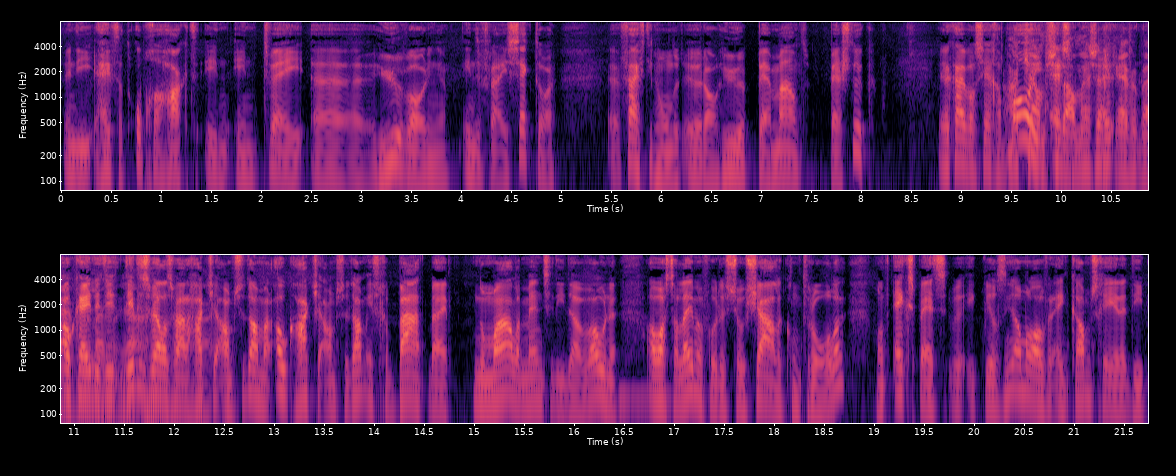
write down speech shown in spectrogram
En die heeft dat opgehakt in, in twee eh, huurwoningen in de vrije sector. Eh 1500 euro huur per maand per stuk. En dan kan je wel zeggen, Hartje mooi, Amsterdam, hè, zeg ik even bij. Oké, dit, is- dit is weliswaar. Hartje Amsterdam, maar ook Hartje Amsterdam is gebaat bij normale mensen die daar wonen. Al was het alleen maar voor de sociale controle. Want expats, we- ik wil ze niet allemaal over één kam scheren, die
